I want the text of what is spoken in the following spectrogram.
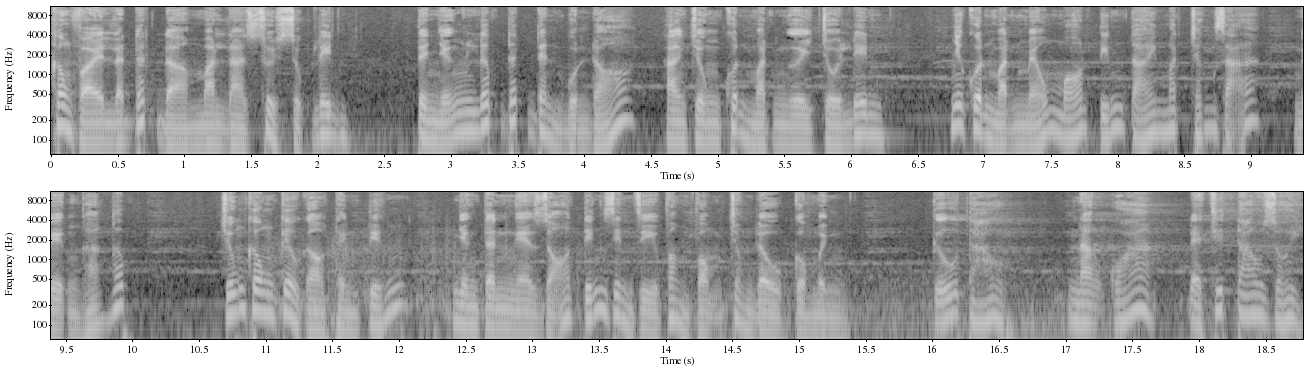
Không phải là đất đỏ mà là sôi sục lên. Từ những lớp đất đen buồn đó, Hàng chục khuôn mặt người trồi lên, Những khuôn mặt méo mó tím tái mắt trắng dã, Miệng há ngốc Chúng không kêu gào thành tiếng, Nhưng Tân nghe rõ tiếng riêng gì vang vọng trong đầu của mình. Cứu tao, Nặng quá Để chết tao rồi.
